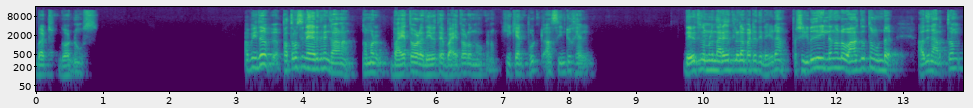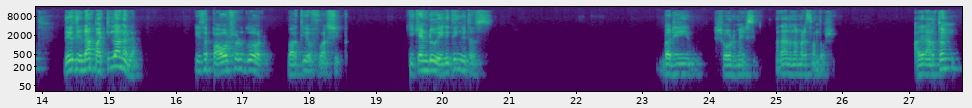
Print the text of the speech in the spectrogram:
ബട്ട് ഗോഡ് നോസ് അപ്പോൾ ഇത് പത്രോസിന്റെ ലേഖനത്തിലും കാണാം. നമ്മൾ ഭയത്തോടെ ദൈവത്തെ ഭയത്തോടെ നോക്കണം. He can put us into hell ദൈവത്തിന് നമ്മൾ നരകത്തിൽ ഇടാൻ പറ്റത്തില്ല. ഇടാം. പക്ഷെ ഇടുകയില്ലെന്നുള്ള വാഗ്ദത്വം ഉണ്ട് അതിനർത്ഥം ദൈവത്തിന് ഇടാൻ പറ്റില്ല എന്നല്ല. Is a powerful God worthy of worship he can do anything with us but he showed mercy അതാണ് നമ്മുടെ സന്തോഷം. അതിനർത്ഥം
